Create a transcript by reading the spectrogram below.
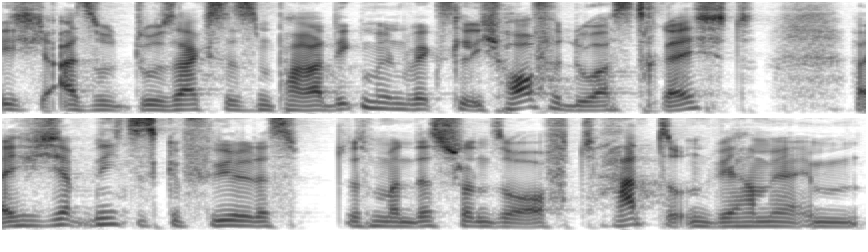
ich, also du sagst, es ist ein Paradigmenwechsel. Ich hoffe, du hast recht, weil ich, ich habe nicht das Gefühl, dass, dass man das schon so oft hat. Und wir haben ja im,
